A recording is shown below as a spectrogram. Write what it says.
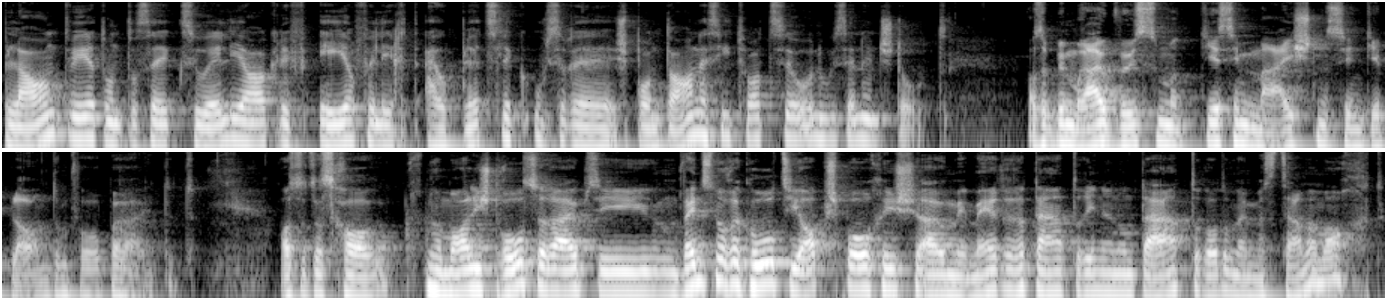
geplant wird und der sexuelle Angriff eher vielleicht auch plötzlich aus einer spontanen Situation heraus entsteht? Also beim Raub wissen wir, die sind meistens sind die geplant und vorbereitet. Also das kann normale Strassenraub sein und wenn es noch eine kurze Absprache ist, auch mit mehreren Täterinnen und Tätern, oder wenn man es zusammen macht.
